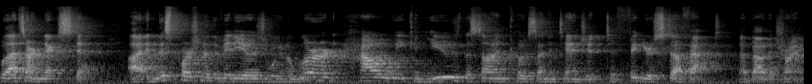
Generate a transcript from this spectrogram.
Well, that's our next step. Uh, in this portion of the videos, we're going to learn how we can use the sine, cosine, and tangent to figure stuff out about a triangle.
